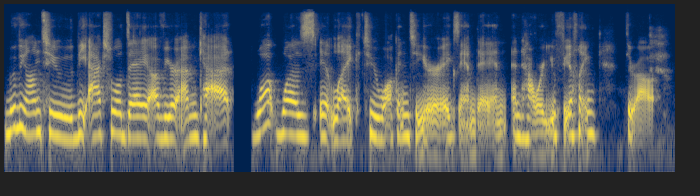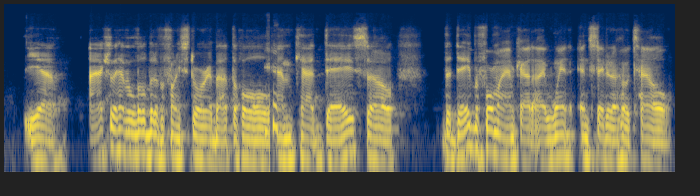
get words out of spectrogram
moving on to the actual day of your MCAT, what was it like to walk into your exam day and, and how were you feeling throughout? Yeah, I actually have a little bit of a funny story about the whole MCAT day. So, the day before my MCAT, I went and stayed at a hotel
